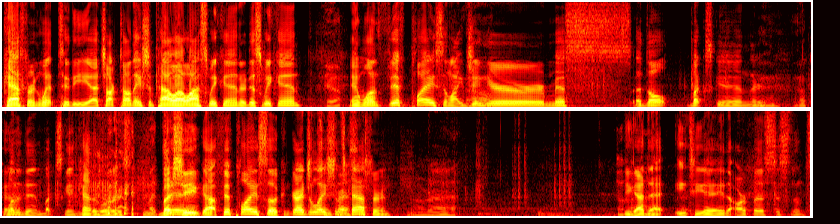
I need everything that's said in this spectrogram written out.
Catherine went to the uh, Choctaw Nation powwow last weekend or this weekend Yeah. and won fifth place in like junior Miss Adult Buckskin or Okay. one of them buckskin categories. But she got fifth place, so congratulations. Catherine. All right. You got that ETA, the ARPA Some assistance.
